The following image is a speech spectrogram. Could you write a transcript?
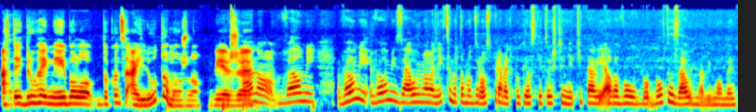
a v tej druhej mi jej bolo dokonca aj ľúto možno, vieš, že... Áno, veľmi, veľmi, veľmi zaujímavé. Nechcem o tom moc rozprávať, pokiaľ ste to ešte nečítali, ale bol, bol to zaujímavý moment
